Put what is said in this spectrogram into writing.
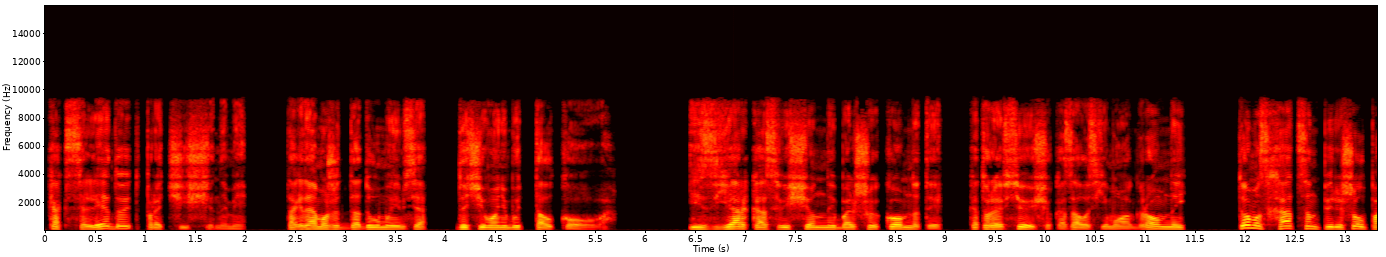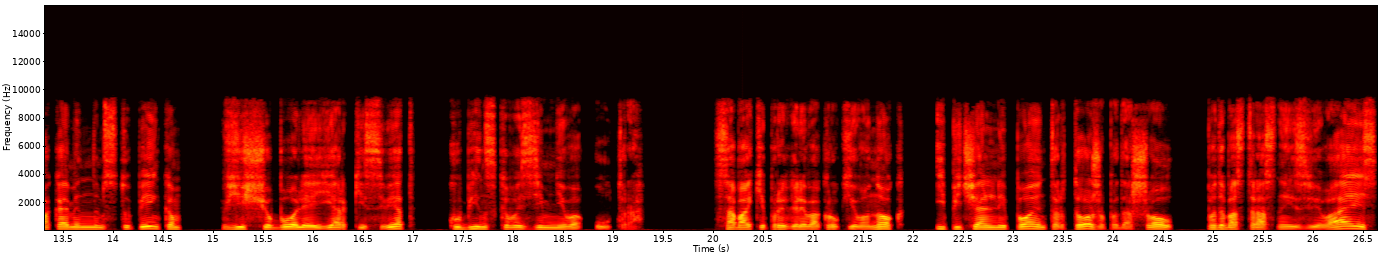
как следует прочищенными. Тогда, может, додумаемся до чего-нибудь толкового». Из ярко освещенной большой комнаты, которая все еще казалась ему огромной, Томас Хадсон перешел по каменным ступенькам в еще более яркий свет кубинского зимнего утра. Собаки прыгали вокруг его ног, и печальный поинтер тоже подошел, подобострастно извиваясь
